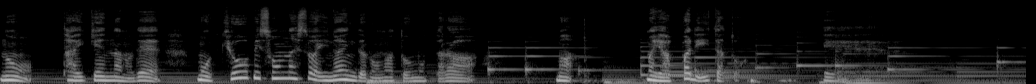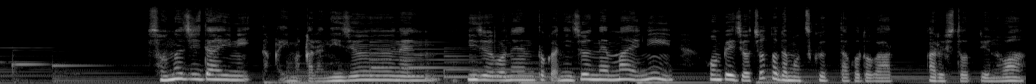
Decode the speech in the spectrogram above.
の体験なので、もう今日日そんな人はいないんだろうなと思ったら、まあ、まあやっぱりいたと。えーその時代に、なんか今から20年、25年とか20年前にホームページをちょっとでも作ったことがある人っていうのは、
